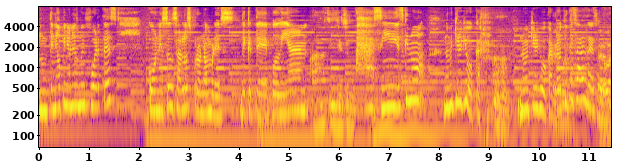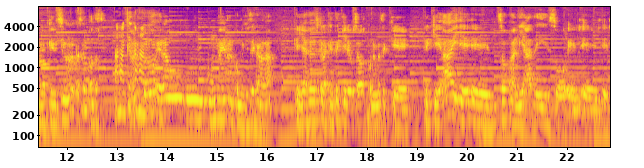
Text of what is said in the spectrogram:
mm, tenía opiniones muy fuertes con eso de usar los pronombres, de que te podían... Ah, sí, yo sí. Ah, sí, es que no, no me quiero equivocar, Ajá. no me quiero equivocar, pero, Pero tú bueno, qué sabes de eso. Pero bueno, lo que sí, lo que me contaste. Ajá, Si que- no ajá. acuerdo, era un, un, un men, como dijiste de Canadá, que ya sabes que la gente quiere usar los pronombres de que, de que hay eh, eh, so- aliades o el, el, el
